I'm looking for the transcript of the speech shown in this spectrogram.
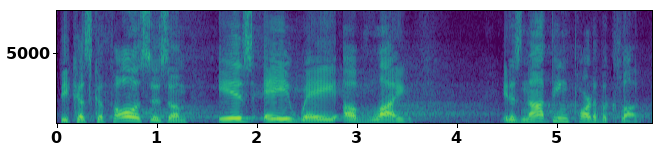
because Catholicism is a way of life. It is not being part of a club.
